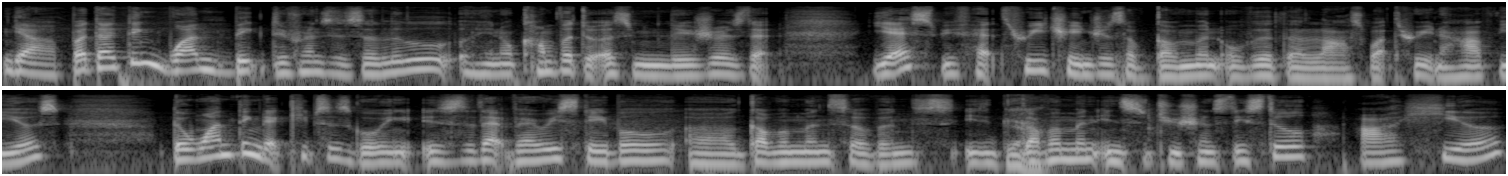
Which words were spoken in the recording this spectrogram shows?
Yeah, but I think one big difference is a little, you know, comfort to us in Malaysia is that, yes, we've had three changes of government over the last, what, three and a half years. The one thing that keeps us going is that very stable uh, government servants, i- government institutions, they still are here,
